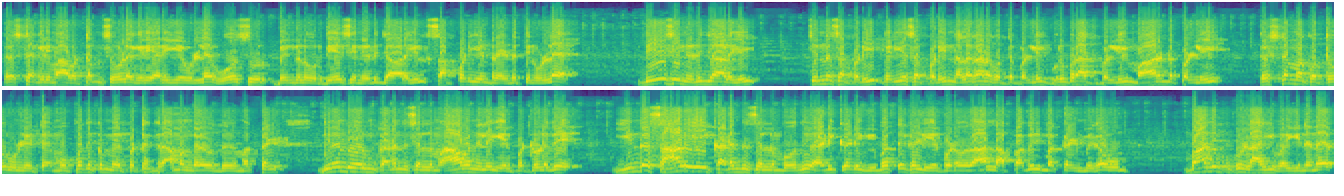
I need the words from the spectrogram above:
கிருஷ்ணகிரி மாவட்டம் சூளகிரி அருகே உள்ள ஓசூர் பெங்களூர் தேசிய நெடுஞ்சாலையில் சப்படி என்ற இடத்தில் உள்ள தேசிய நெடுஞ்சாலையை சின்ன சப்படி பெரிய சப்படி நலகான கொத்தப்பள்ளி குருபராத்துப்பள்ளி மாரண்டப்பள்ளி கிருஷ்ணமக்கத்தூர் உள்ளிட்ட முப்பதுக்கும் மேற்பட்ட கிராமங்களது மக்கள் தினந்தோறும் கடந்து செல்லும் ஆவநிலை ஏற்பட்டுள்ளது. இந்த சாலையை கடந்து செல்லும் போது அடிக்கடி விபத்துகள் ஏற்படுவதால் அப்பகுதி மக்கள் மிகவும் பாதிப்புக்குள்ளாகி வருகின்றனர்.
